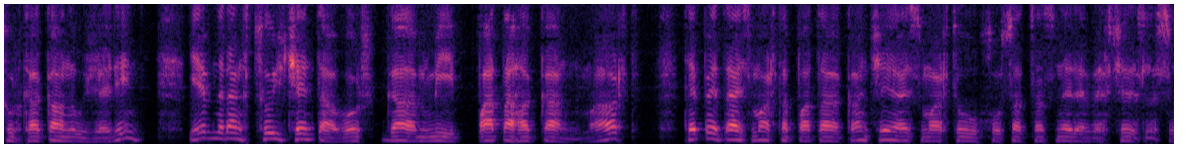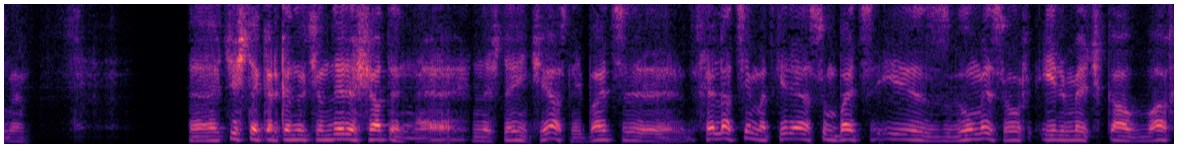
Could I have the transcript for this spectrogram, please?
թուրքական ուժերին եւ նրանք թույլ չեն տա, որ գա մի պատահական մարդ, թեպետ այս մարդը պատահական չէ, այս մարդու խոսացածները վերջերս լսում եմ ճիշտ է կրկնությունները շատ են նշտեին չի ասնի, բայց խելացի մտքեր է ասում, բայց զգում ես, որ իր մեջ կա վախ,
